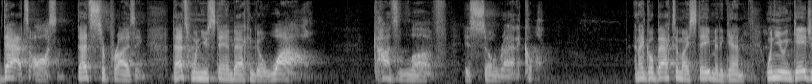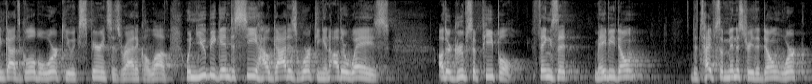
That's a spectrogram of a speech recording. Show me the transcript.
That's awesome. That's surprising. That's when you stand back and go, wow, God's love is so radical. And I go back to my statement again. When you engage in God's global work, you experience His radical love. When you begin to see how God is working in other ways, other groups of people, things that maybe don't, the types of ministry that don't work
